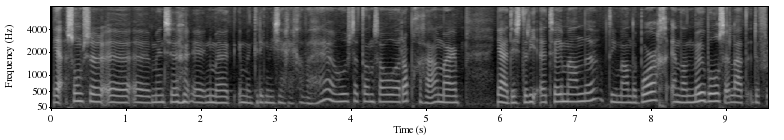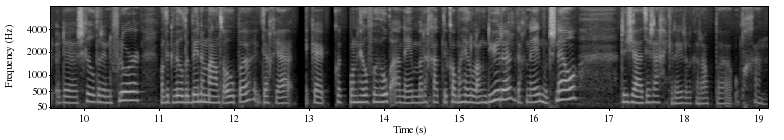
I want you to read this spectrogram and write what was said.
Ja, soms eh eh, mensen in mijn, in mijn kringen die zeggen hoe is dat dan zo eh, rap gegaan? Maar ja, het is drie, eh, twee maanden of drie maanden borg en dan meubels en laat de, de schilder in de vloer. Want ik wilde binnen een maand open. Ik dacht, ja, ik, eh, kon heel veel hulp aannemen, maar dat gaat natuurlijk allemaal heel lang duren. Ik dacht, nee, moet snel. Dus ja, het is eigenlijk redelijk rap eh, opgegaan.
